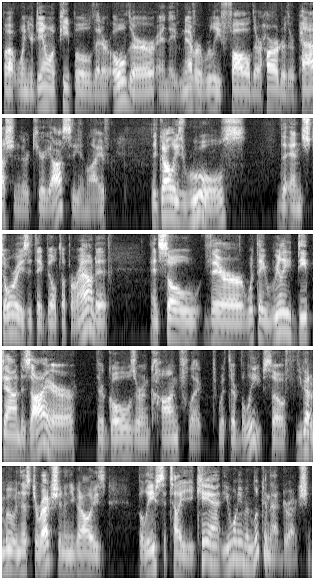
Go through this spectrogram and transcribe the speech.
But when you're dealing with people that are older and they've never really followed their heart or their passion or their curiosity in life, they've got all these rules and stories that they built up around it. And so they're what they really deep down desire, their goals are in conflict with their beliefs. So if you got to move in this direction and you got all these beliefs that tell you you can't, you won't even look in that direction.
